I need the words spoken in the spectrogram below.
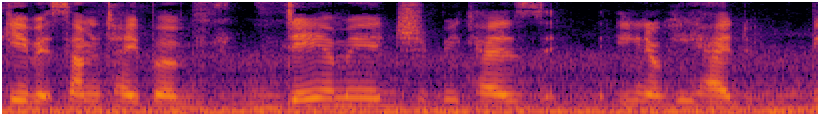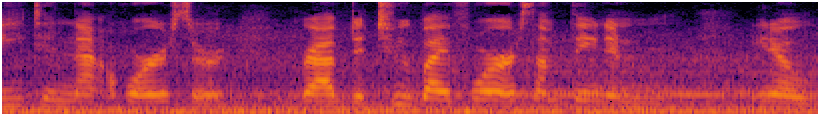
gave it some type of damage because you know he had beaten that horse or grabbed a two by four or something and you know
